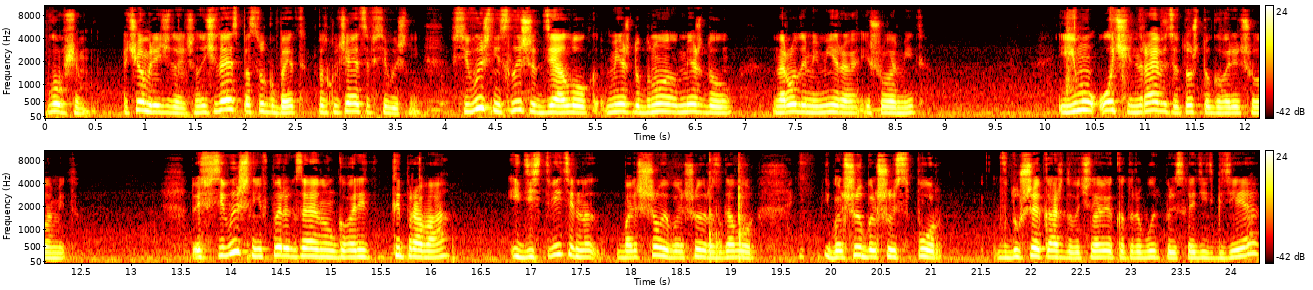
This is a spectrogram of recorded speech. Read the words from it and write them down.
В общем, о чем речь дальше? Начиная с посук Бет, подключается Всевышний. Всевышний слышит диалог между, бно- между народами мира и Шуламит. И ему очень нравится то, что говорит Шуламит. То есть Всевышний в Перек Зайну говорит, ты права, и действительно большой-большой разговор и большой-большой спор в душе каждого человека, который будет происходить где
